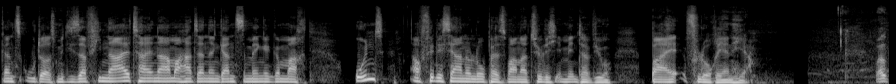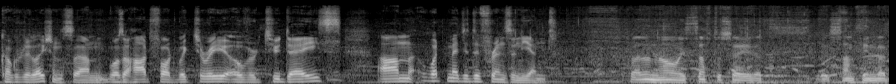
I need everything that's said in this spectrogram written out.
ganz gut aus. Mit dieser Finalteilnahme hat er eine ganze Menge gemacht. Und auch Feliciano Lopez war natürlich im Interview bei Florian Heer. Well, congratulations. Um, it was a hard fought victory over two days. Um, what made the difference in the end? I don't know. It's tough to say that there's something that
